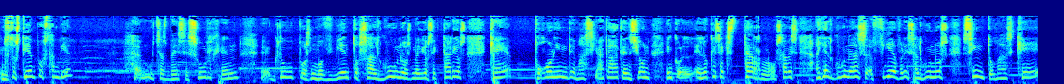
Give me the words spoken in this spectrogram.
En estos tiempos también eh, muchas veces surgen eh, grupos, movimientos, algunos medios sectarios que ponen demasiada atención en, lo que es externo, ¿sabes? Hay algunas fiebres, algunos síntomas que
